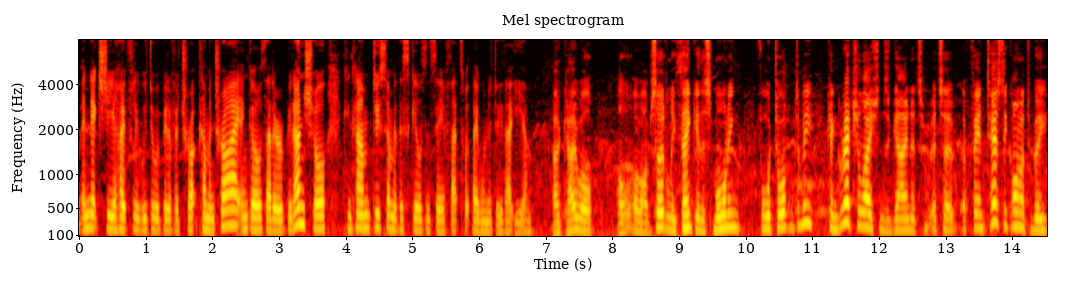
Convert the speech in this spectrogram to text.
And next year, hopefully, we do a bit of a try, come and try, and girls that are a bit unsure can come do some of the skills and see if that's what they want to do that year. Okay, well, I'll, I'll certainly thank you this morning for talking to me. Congratulations again. It's, it's a, a, fantastic honour to be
